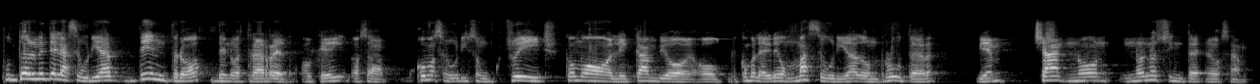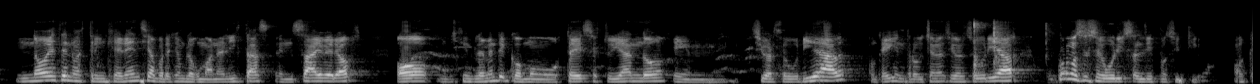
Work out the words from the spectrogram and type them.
puntualmente la seguridad dentro de nuestra red, ¿ok? O sea, cómo segurizo un switch, cómo le cambio o cómo le agrego más seguridad a un router, ¿bien? Ya no, no nos o sea, no es de nuestra injerencia, por ejemplo, como analistas en CyberOps o simplemente como ustedes estudiando en ciberseguridad, ¿ok? Introducción a ciberseguridad, cómo se seguriza el dispositivo. ¿ok?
